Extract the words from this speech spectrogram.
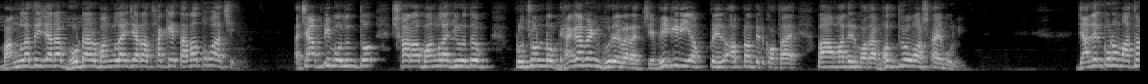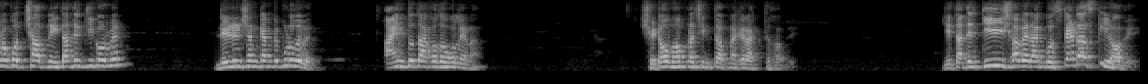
বাংলাতে যারা ভোটার, বাংলায় যারা থাকে, তারা তো আছে। আচ্ছা আপনি বলুন তো, সারা বাংলা জুড়ে তো প্রচণ্ড ভ্যাগামেন্ট ঘুরে বেড়াচ্ছে। ভিগিরি আপনাদের কথায় বা আমাদের কথায়, ভদ্র ভাষায় বলি। যাদের কোনো মাথার ওপর ছাদ নেই, তাদের কি করবেন? ডিটেনশন ক্যাম্পে পুরো দেবেন। আইন তো তা কথা বলে না। সেটাও ভাবনা চিন্তা আপনাকে রাখতে হবে। যে তাদের কি হিসাবে রাখব স্ট্যাটাস কি হবে?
